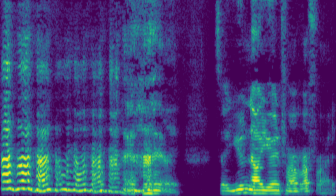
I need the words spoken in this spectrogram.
ha ha ha ha ha ha, ha so you know you're in for a rough ride.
